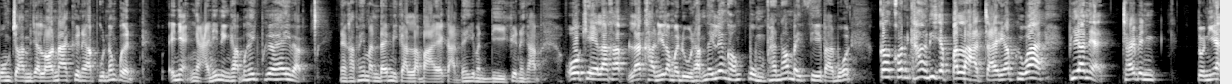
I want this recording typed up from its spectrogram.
วงจรมันจะร้อนมากขึ้นนะครับ คุณต้องเปิดไอเนี่ยหงายนิดนึงครับเพื่อให้เพื่อให้แบบนะครับให้มันได้มีการระบายอากาศได้ให้มันดีขึ้นนะครับ โอเคแล้วครับ แล้วคราวนี้เรามาดูครับในเรื่องของปุ่มแพนทอมไบซีแปดโวลต์ก็ค่อนข้างที่จะประหลาดใจนะครับ คือว่าเพื่อนเนี่ยใช้เป็น ตัวเนี้ย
